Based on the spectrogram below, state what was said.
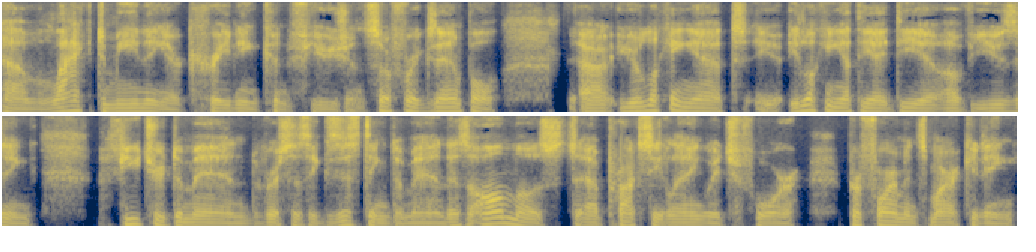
uh, lacked meaning or creating confusion. So, for example, uh, you're looking at you're looking at the idea of using future demand versus existing demand as almost a proxy language for performance marketing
